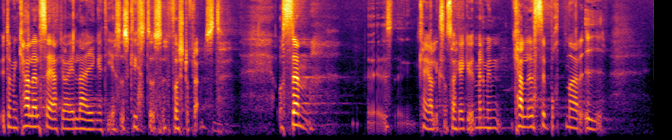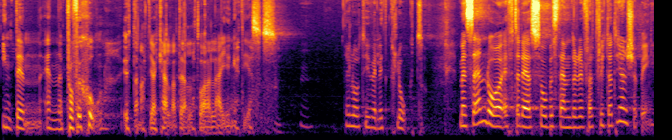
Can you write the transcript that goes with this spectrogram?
Utan min kallelse är att jag är lärjunge till Jesus Kristus först och främst. Och sen eh, kan jag liksom söka Gud. Men min kallelse bottnar i, inte en, en profession, utan att jag är kallad till att vara lärjunge till Jesus. Mm. Det låter ju väldigt klokt. Men sen då, efter det, så bestämde du dig för att flytta till Jönköping.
